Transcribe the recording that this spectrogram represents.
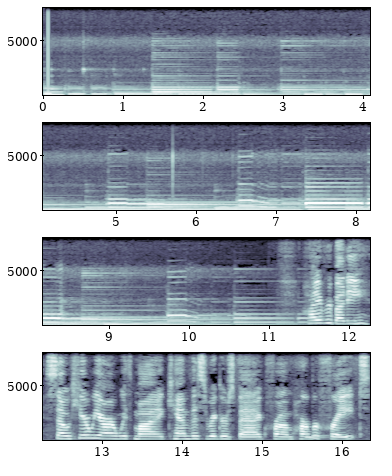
Hi everybody, so here we are with my Canvas Riggers bag from Harbor Freight.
